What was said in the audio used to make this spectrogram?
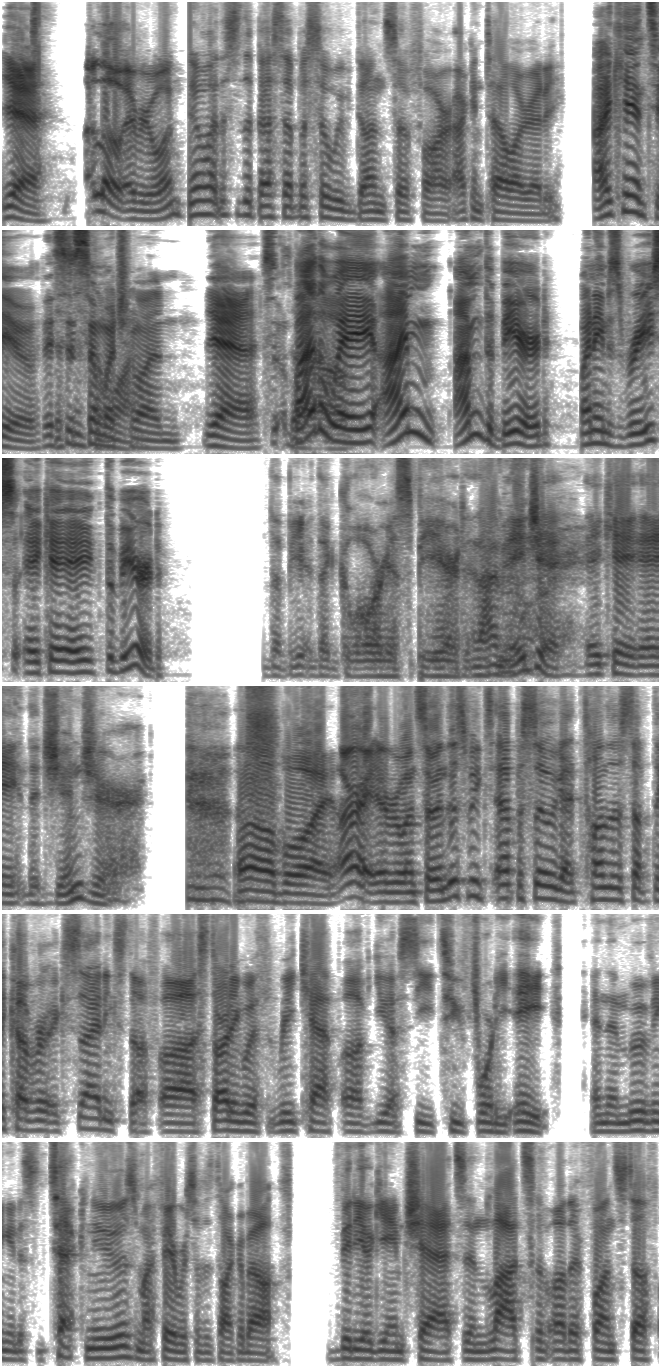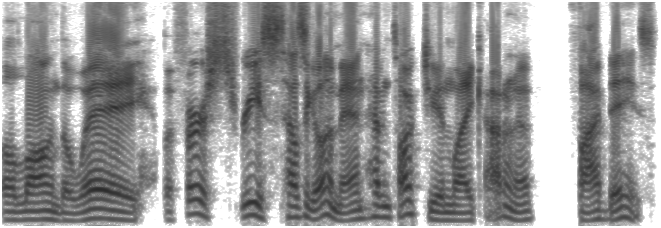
Yeah, Hello, everyone. You know what? This is the best episode we've done so far. I can tell already. I can too. This, This is, is so much one. fun. Yeah. So, by the So- way, I'm I'm the beard. My name's Reese, aka the Beard. The beard, the glorious beard, and I'm AJ, aka the Ginger. Oh boy! All right, everyone. So in this week's episode, we got tons of stuff to cover, exciting stuff. Uh, starting with recap of UFC 248, and then moving into some tech news, my favorite stuff to talk about, video game chats, and lots of other fun stuff along the way. But first, Reese, how's it going, man? Haven't talked to you in like I don't know five days.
